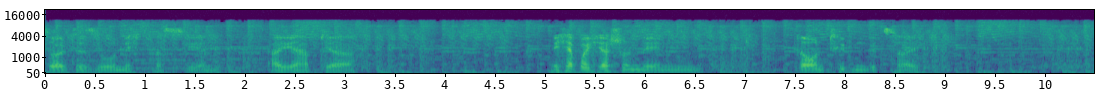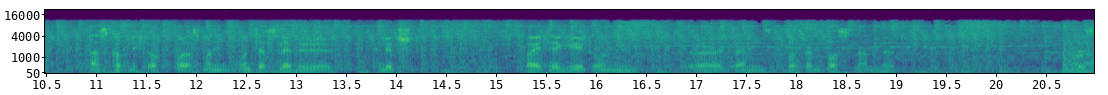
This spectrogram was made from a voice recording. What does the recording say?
Das sollte so nicht passieren. Aber ihr habt ja... Ich habe euch ja schon den grauen Typen gezeigt. Aber es kommt nicht oft vor, dass man unter das Level glitscht, weitergeht und äh, dann sofort beim Boss landet. Das,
